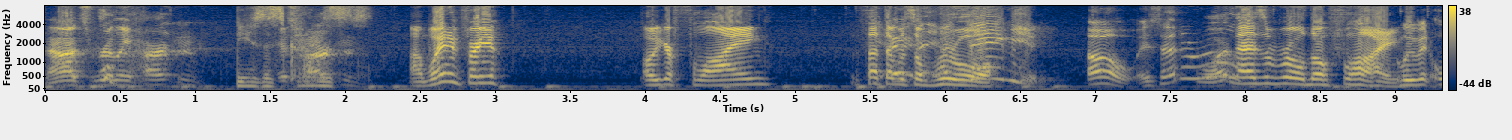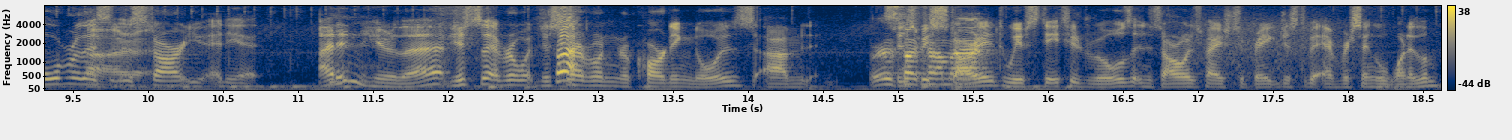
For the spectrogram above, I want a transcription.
Now it's really hurting. Jesus It's Christ. I'm waiting for you. Oh, you're flying? I thought that was a rule. Damien! Oh, is that a rule? That is a rule, no flying. We went over this at the Alright. start, you idiot. I didn't hear that. Just so everyone, just so everyone recording knows, um, Where's since we Saitama at? started, we've stated rules, and Zarwa's managed to break just about every single one of them.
